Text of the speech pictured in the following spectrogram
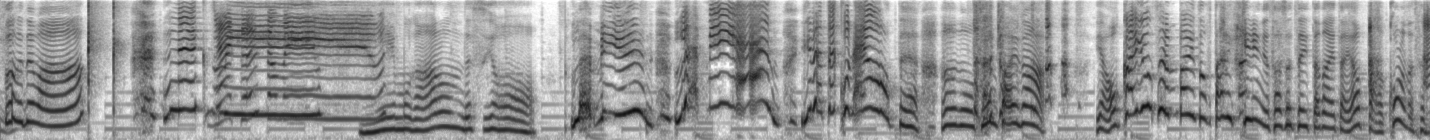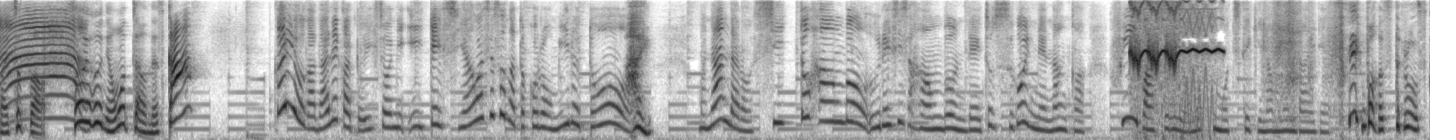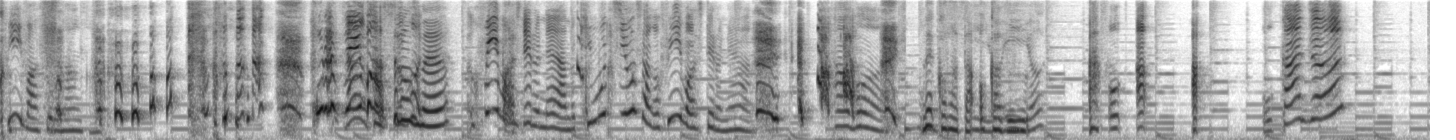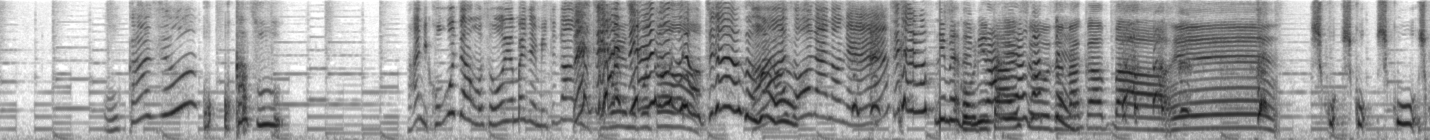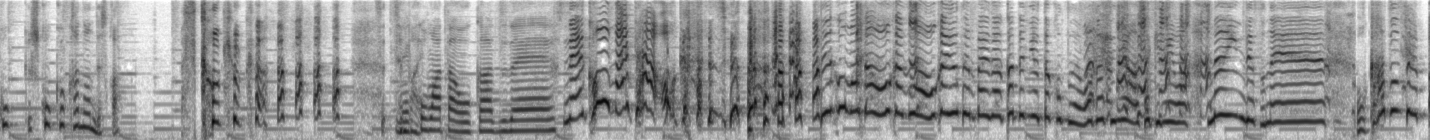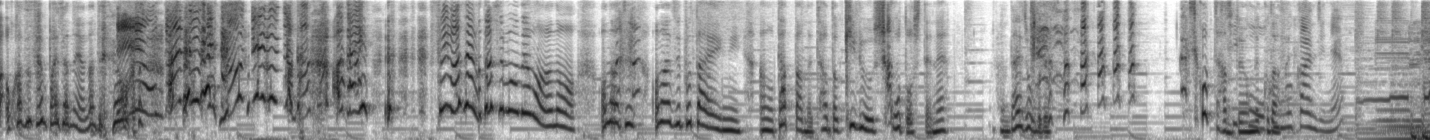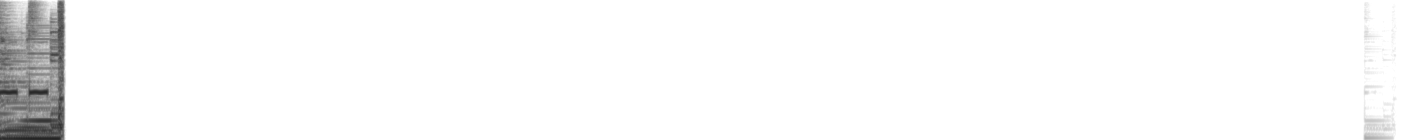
それでは、ネクストミームがあるんですよ。Let me in! Let me in! 入れてくれよって、あの、先輩が。いや、おかゆ先輩と二人っきりにさせていただいたら、やっぱコロナ先輩ちょっと、そういう風に思っちゃうんですか？太陽が誰かと一緒にいて幸せそうなところを見ると、はい。まあ、なんだろう嫉妬半分嬉しさ半分でちょっとすごいねなんかフィーバーするよね気持ち的な問題で。フフィーバーしてるんすか？ィーバーするなんか。フィーバーしてるね。フィーバーしてるね。あの気持ちよさがフィーバーしてるね。多分。猫またおかず。いいよ。いいよあ。おあ。あ。おかず？おかず？お、おかず。何？ココちゃんもそういう目で見てたんだって違う違う違う違うああそう。なのね二目で見コリられ対。象じゃなかった。ええ思考、思考、思考、思考、思考許可なんですかー。思考許可。猫またおかずです。猫またおかず猫またおかずはおかゆ先輩が勝手に言ったことで私には責任はないんですねおかず先輩おかず先輩じゃねえやなんでえおかずって言ってるじゃんおかゆすいません私もでもあの同じ同じ舞台にあの立ったんでちゃんと桐生志子としてね大丈夫ですちゃんと呼んでください。思考を踏む感じね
